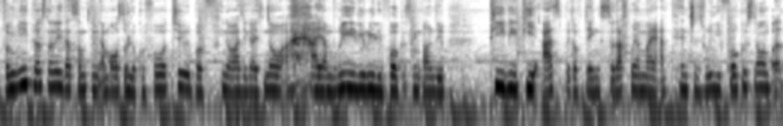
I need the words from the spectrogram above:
for me personally that's something i'm also looking forward to but you know as you guys know I, I, am really really focusing on the PvP aspect of things so that's where my attention is really focused on but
